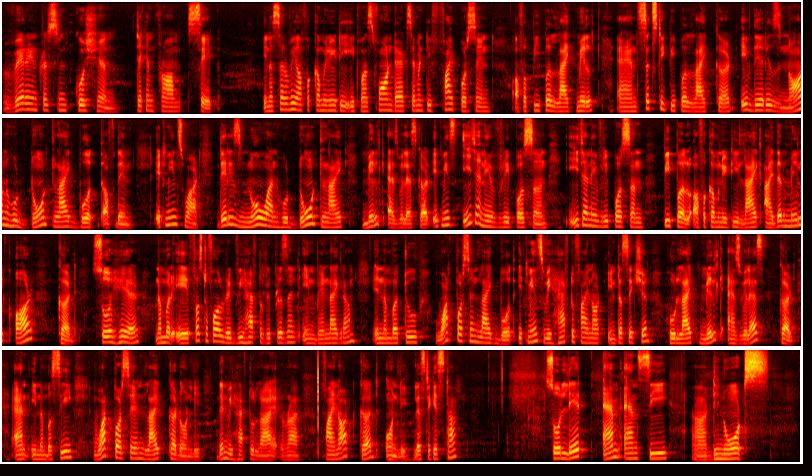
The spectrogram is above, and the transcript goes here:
very interesting question taken from SET. In a survey of a community, it was found that 75% of a people like milk and 60 people like curd. If there is none who don't like both of them, it means what? There is no one who don't like milk as well as curd. It means each and every person, each and every person, people of a community like either milk or curd so here number a first of all we have to represent in venn diagram. In number two what person like both. It means we have to find out intersection who like milk as well as curd. And in number c what person like curd only. Then we have to find out curd only. Let's take a start so let m and c uh, denotes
